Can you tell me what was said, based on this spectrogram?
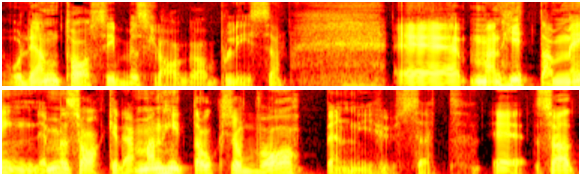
och den tas i beslag av polisen. Eh, man hittar mängder med saker där. Man hittar också vapen i huset. Eh, så att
